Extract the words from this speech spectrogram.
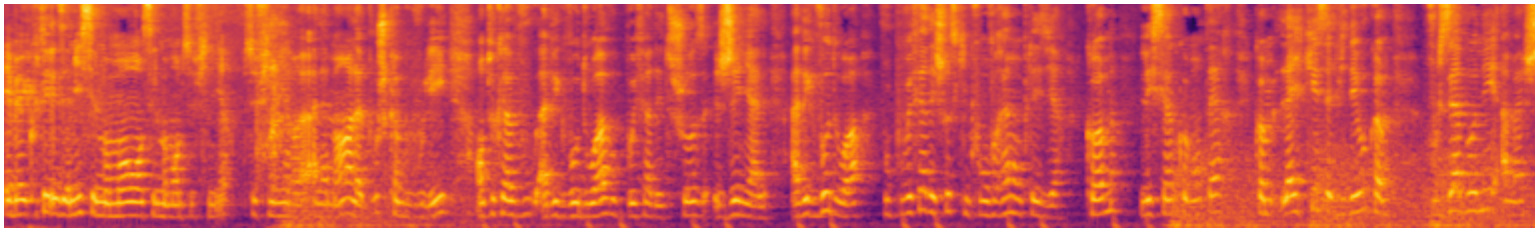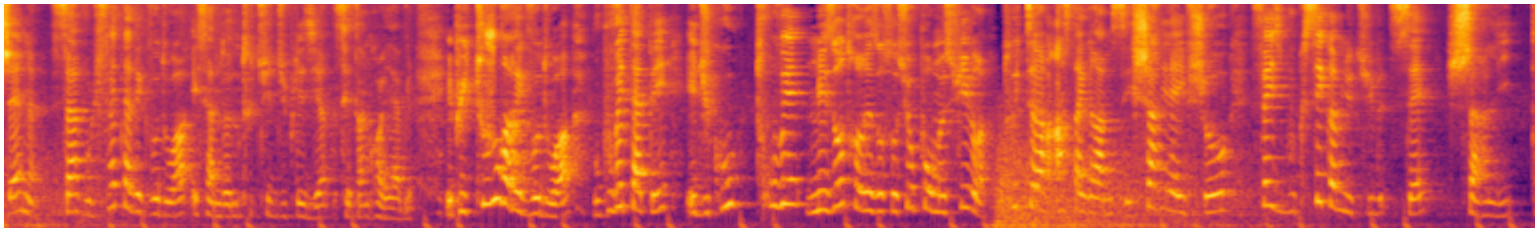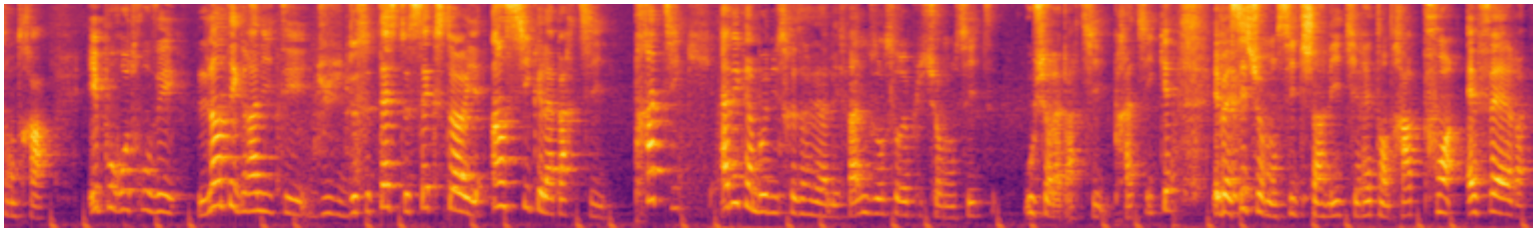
Eh bien écoutez les amis, c'est le moment, c'est le moment de se finir, se finir euh, à la main, à la bouche comme vous voulez. En tout cas vous, avec vos doigts, vous pouvez faire des choses géniales. Avec vos doigts, vous pouvez faire des choses qui me font vraiment plaisir, comme laisser un commentaire, comme liker cette vidéo, comme vous abonner à ma chaîne. Ça, vous le faites avec vos doigts et ça me donne tout de suite du plaisir. C'est incroyable. Et puis toujours avec vos doigts, vous pouvez taper et du coup trouver mes autres réseaux sociaux pour me suivre. Twitter, Instagram, c'est Charlie Live Show. Facebook, c'est comme YouTube, c'est Charlie Tantra. Et pour retrouver l'intégralité de ce test sextoy ainsi que la partie pratique avec un bonus réservé à mes fans, vous en saurez plus sur mon site ou sur la partie pratique, et ben c'est sur mon site charlie-tantra.fr.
